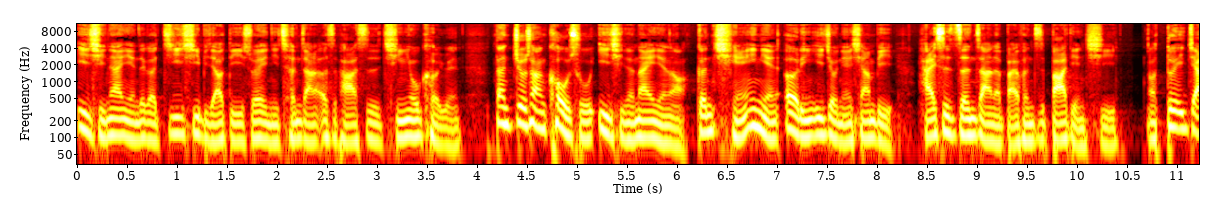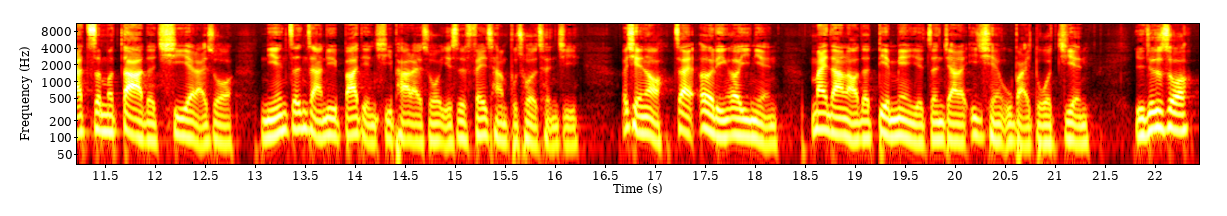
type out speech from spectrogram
疫情那一年，这个基期比较低，所以你成长了二十趴是情有可原。但就算扣除疫情的那一年啊，跟前一年二零一九年相比，还是增长了百分之八点七啊。对一家这么大的企业来说，年增长率八点七趴来说，也是非常不错的成绩。而且呢，在二零二一年，麦当劳的店面也增加了一千五百多间，也就是说，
